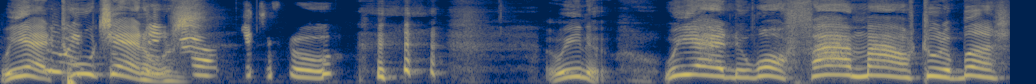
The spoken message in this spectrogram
We had two channels. Get to school. We knew we had to walk five miles to the bus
